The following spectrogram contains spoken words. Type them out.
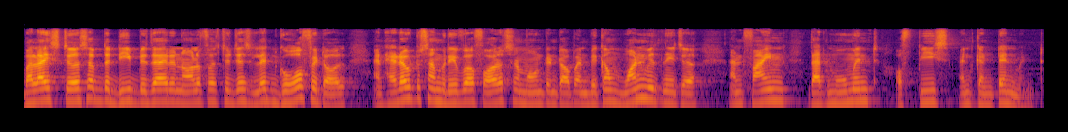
Balai stirs up the deep desire in all of us to just let go of it all and head out to some river, forest or mountain top and become one with nature and find that moment of peace and contentment.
